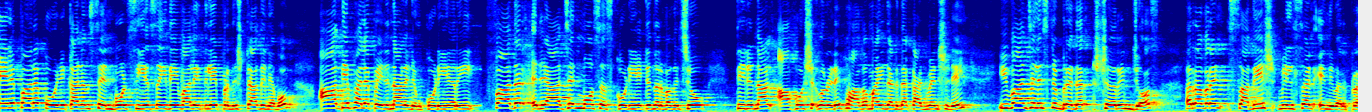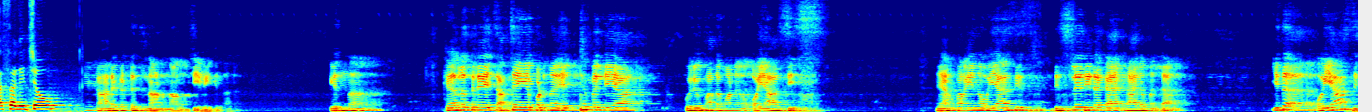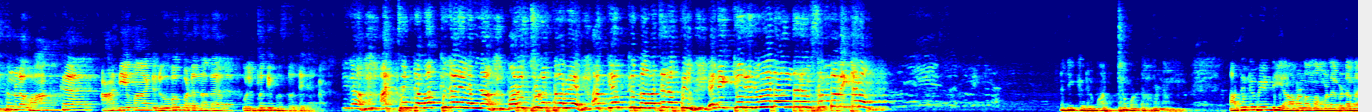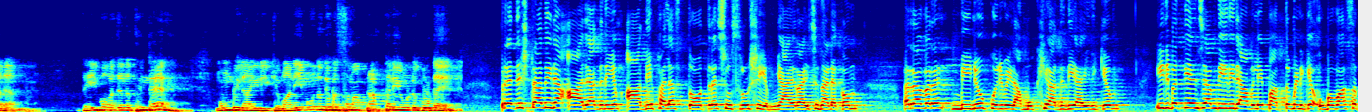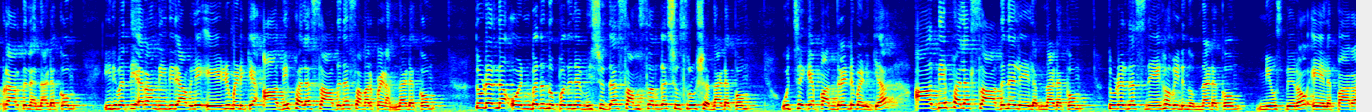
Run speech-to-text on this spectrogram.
Elappara Kozhikkanam saint Paul C S I ദേവാലയത്തിലെ പ്രതിഷ്ഠാ ദിനവും ആദ്യഫല പെരുന്നാളിനും കൊടിയേറി. ഫാദർ രാജൻ മോസസ് കൊടിയേറ്റ് നിർവഹിച്ചു. തിരുനാൾ ആഘോഷങ്ങളുടെ ഭാഗമായി നടന്ന കൺവെൻഷനിൽ evangelist brother Sherin Jose reverend Satheesh Wilson എന്നിവർ പ്രസംഗിച്ചു. കാലഘട്ടത്തിലാണ് നാം ജീവിക്കുന്നത്. ഇന്ന് കേരളത്തിലെ ചർച്ച ചെയ്യപ്പെടുന്ന ഏറ്റവും വലിയ ഒരു പദമാണ് ഒയാസിസ്. ഞാൻ പറയുന്ന ഒയാസിസ് ഡിസ്ലറിയുടെ കാലമല്ല. ഇത് ഒയാസിസ് എന്നുള്ള വാക്ക് ആദ്യമായിട്ട് രൂപപ്പെടുന്നത് ഉൽപ്പത്തി പുസ്തകത്തിലാണ്. അച്ഛന്റെ വാക്കുകളിലല്ല മറിച്ചു കർത്താവേ ആ കേൾക്കുന്ന വചനത്തിൽ എനിക്കൊരു രൂപാന്തരം സംഭവിക്കണം. എനിക്കൊരു മാറ്റം ഉണ്ടാവണം അതിനുവേണ്ടി ആവണം നമ്മൾ എവിടെ വരാൻ? ദൈവവചനത്തിന്റെ മുമ്പിലായിരിക്കുവാൻ ഈ മൂന്ന് ദിവസം ആ പ്രാർത്ഥനയോടുകൂടെ പ്രതിഷ്ഠാദിന ആരാധനയും ആദ്യഫല സ്തോത്ര ശുശ്രൂഷയും ഞായറാഴ്ച നടക്കും. റവറൻ ബിനു കുരുവിള മുഖ്യാതിഥിയായിരിക്കും. ഇരുപത്തിയഞ്ചാം തീയതി രാവിലെ പത്ത് മണിക്ക് ഉപവാസ പ്രാർത്ഥന നടക്കും. ഇരുപത്തിയാറാം തീയതി രാവിലെ ഏഴ് മണിക്ക് ആദ്യഫല സാധന സമർപ്പണം നടക്കും. തുടർന്ന് ഒൻപത് മുപ്പതിന് വിശുദ്ധ സംസർഗ ശുശ്രൂഷ നടക്കും. ഉച്ചയ്ക്ക് പന്ത്രണ്ട് മണിക്ക് ആദ്യഫല സാധന ലേലം നടക്കും. തുടർന്ന് സ്നേഹവിരുന്നും നടക്കും. News bureau Elappara.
